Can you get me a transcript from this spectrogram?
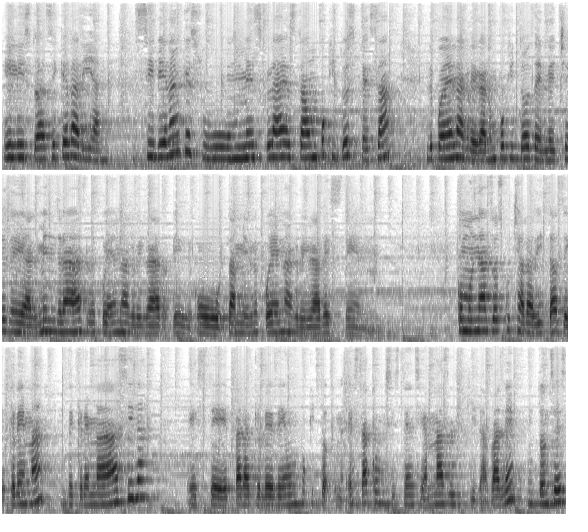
Y listo, así quedarían. Si vieran que su mezcla está un poquito espesa, le pueden agregar un poquito de leche de almendras, le pueden agregar, eh, o también le pueden agregar este como unas dos cucharaditas de crema, de crema ácida este, para que le dé un poquito esta consistencia más líquida, ¿vale? Entonces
